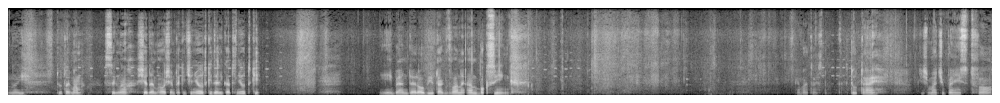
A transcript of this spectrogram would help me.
No i tutaj mam sygnał 7-8, taki cieniutki, delikatniutki. I będę robił tak zwany unboxing. Chyba to jest tutaj. Jakieś maciupeństwo.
